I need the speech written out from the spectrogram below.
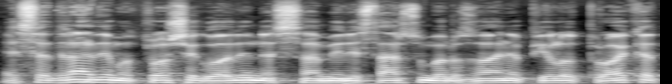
E sad radimo od prošle godine sa Ministarstvom obrazovanja pilot projekat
